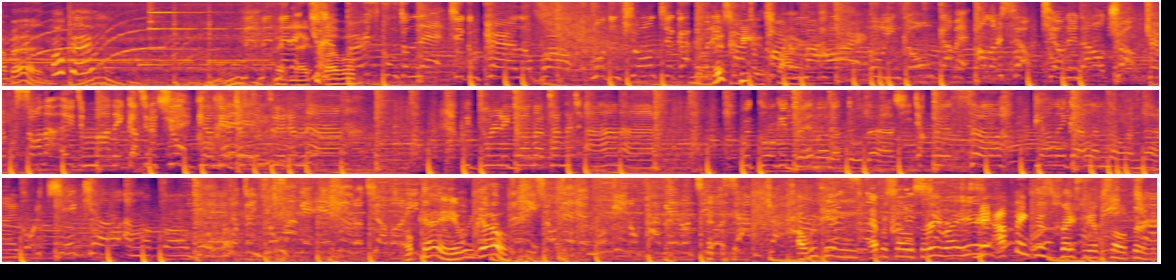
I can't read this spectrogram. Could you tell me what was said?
Not bad. Okay. Mm. Next level. Yo, this beat is fire. Okay, here we go. Are we getting episode three right here? Yeah, I think this is basically episode three.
